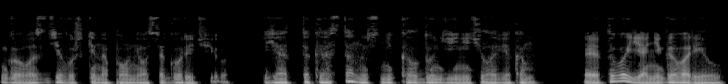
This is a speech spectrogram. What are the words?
Голос девушки наполнился горечью. Я так и останусь ни колдуньей, ни человеком. Этого я не говорил.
